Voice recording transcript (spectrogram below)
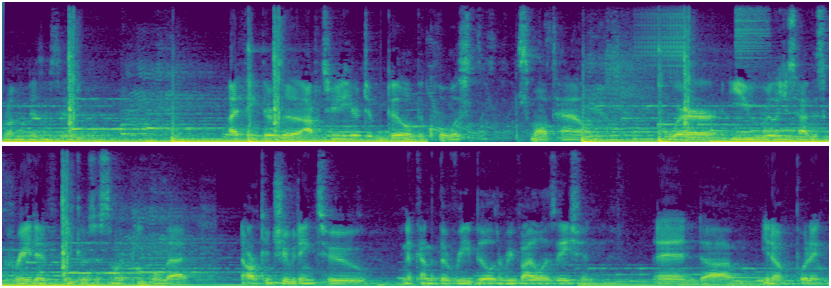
run businesses. I think there's an opportunity here to build the coolest small town where you really just have this creative ecosystem of people that are contributing to you know kind of the rebuild and revitalization and um, you know putting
